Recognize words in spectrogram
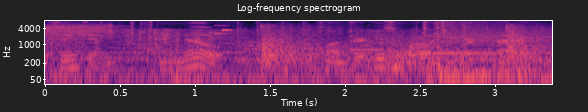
Thinking. I know. The Plunger isn't going to work better.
